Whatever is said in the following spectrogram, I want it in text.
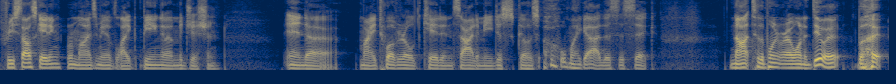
Freestyle skating reminds me of like being a magician, and uh, my 12 year old kid inside of me just goes, "Oh my god, this is sick." Not to the point where I want to do it, but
